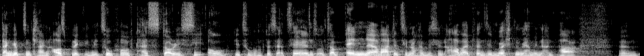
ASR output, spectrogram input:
Dann gibt es einen kleinen Ausblick in die Zukunft, heißt Story CO, die Zukunft des Erzählens. Und am Ende erwartet Sie noch ein bisschen Arbeit, wenn Sie möchten. Wir haben Ihnen ein paar ähm,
